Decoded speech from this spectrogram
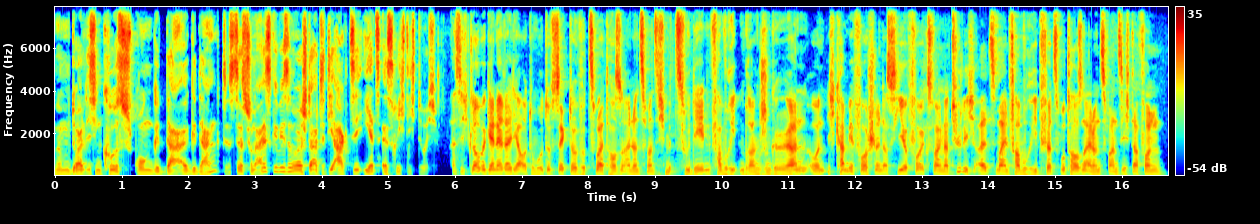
einem deutlichen Kurssprung gedankt. Ist das schon alles gewesen oder startet die Aktie jetzt erst richtig durch? Also ich glaube generell, der Automotive-Sektor wird 2021 mit zu den Favoritenbranchen gehören. Und ich kann mir vorstellen, dass hier Volkswagen natürlich als mein Favorit für 2021 davon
